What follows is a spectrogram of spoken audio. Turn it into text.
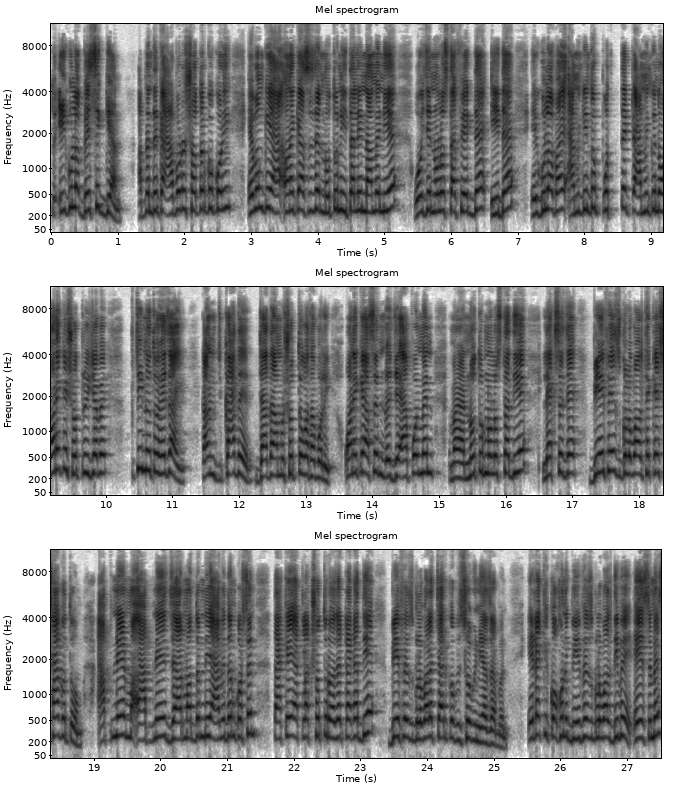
তো এইগুলো বেসিক জ্ঞান। আপনাদেরকে আবারও সতর্ক করি এবং কি অনেকে আছে যে নতুন ইতালির নামে নিয়ে ওই যে নলস্তা ফেক দেয়, ই দেয়, এগুলো ভাই আমি কিন্তু প্রত্যেকটা, আমি কিন্তু অনেকে শত্রু হিসাবে চিহ্নিত হয়ে যাই। কারণ কাদের? যাদের আমরা সত্য কথা বলি। অনেকে আছেন যে অ্যাপয়েন্টমেন্ট নতুন নলস্তা দিয়ে লেখছে যে বিএফএস গ্লোবাল থেকে স্বাগতম। আপনার আপনি যার মাধ্যম দিয়ে আবেদন করছেন, তাকে এক লাখ সত্তর হাজার টাকা দিয়ে বিএফএস গ্লোবালের চার কপি ছবি নিয়ে যাবেন। এটা কি কখনো বিএফএস গ্লোবাল দিবে? এই এস এম এস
